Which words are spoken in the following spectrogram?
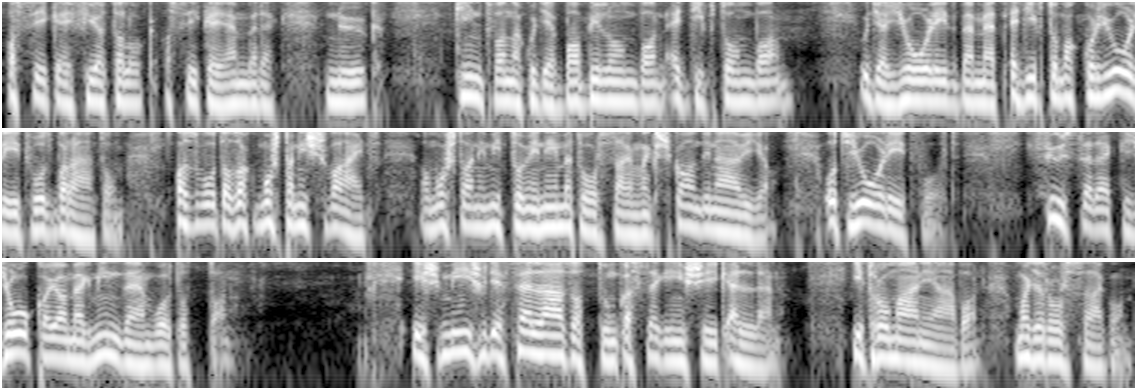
a székely fiatalok, a székely emberek, nők, kint vannak ugye Babilonban, Egyiptomban, ugye jólétben, mert Egyiptom akkor jólét volt, barátom. Az volt az a mostani Svájc, a mostani, mit tudom én, Németország, meg Skandinávia. Ott jólét volt. Fűszerek, jókaja, meg minden volt ottan. És mi is ugye fellázadtunk a szegénység ellen. Itt Romániában, Magyarországon.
